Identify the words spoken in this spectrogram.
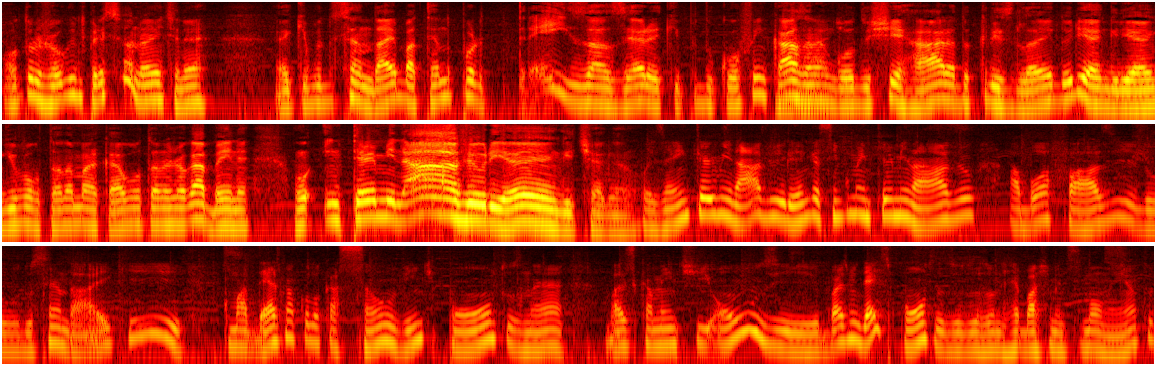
outro jogo impressionante, né? A equipe do Sendai batendo por 3 a 0 a equipe do Kofu em casa, Verdade. né? Gol do Shihara, do Krislan e do Riang. Riang voltando a marcar, voltando a jogar bem, né? O interminável Riang, Thiagão. Pois é, interminável Riang, assim como é interminável a boa fase do, do Sendai, que com uma décima colocação, 20 pontos, né? Basicamente 11, basicamente 10 pontos do zona de rebaixamento nesse momento.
